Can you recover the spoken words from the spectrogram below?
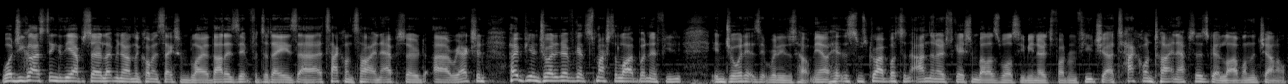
What do you guys think of the episode? Let me know in the comment section below. That is it for today's uh, Attack on Titan episode uh, reaction. Hope you enjoyed it. Don't forget to smash the like button if you enjoyed it, as it really does help me out. Hit the subscribe button and the notification bell as well, so you'll be notified when future Attack on Titan episodes go live on the channel.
